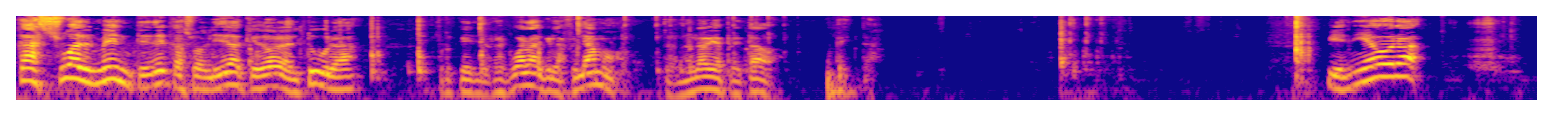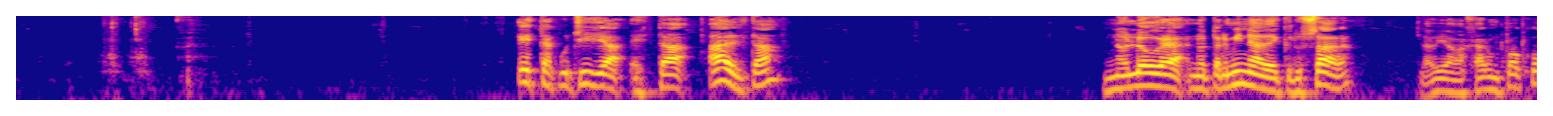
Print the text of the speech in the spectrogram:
Casualmente, de casualidad, quedó la altura. Porque recuerdan que la afilamos, pero no la había apretado. Ahí está. Bien, y ahora esta cuchilla está alta, no logra, no termina de cruzar, la voy a bajar un poco.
